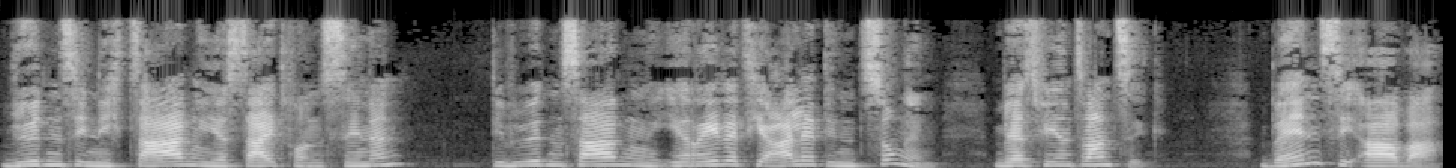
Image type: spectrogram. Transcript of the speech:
würden sie nicht sagen, ihr seid von Sinnen? Die würden sagen, ihr redet hier alle in Zungen. Vers 24. Wenn sie aber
